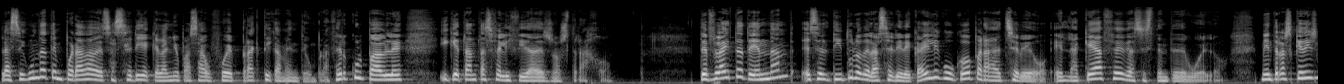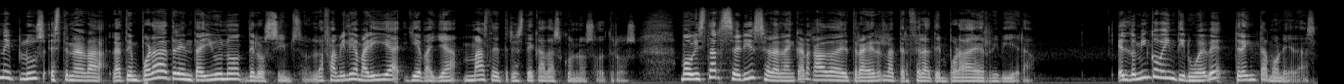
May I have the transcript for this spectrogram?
la segunda temporada de esa serie que el año pasado fue prácticamente un placer culpable y que tantas felicidades nos trajo. The Flight Attendant es el título de la serie de Kylie Cuoco para HBO, en la que hace de asistente de vuelo, mientras que Disney Plus estrenará la temporada 31 de Los Simpson. La familia amarilla lleva ya más de tres décadas con nosotros. Movistar Series será la encargada de traer la tercera temporada de Riviera. El domingo 29, 30 monedas.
